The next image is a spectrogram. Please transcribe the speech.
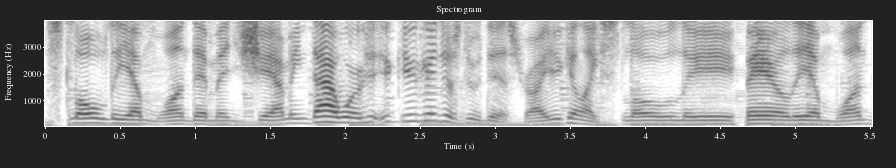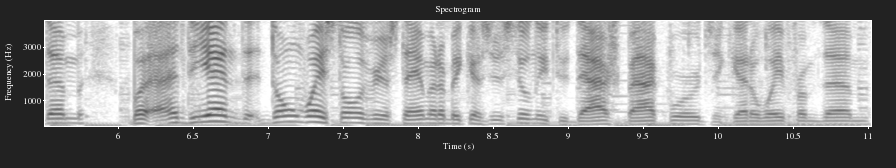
slowly M1 them and shit I mean that works. You, you can just do this right? You can like slowly barely M1 them But at the end, don't waste all of your stamina because you still need to dash backwards and get away from them.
